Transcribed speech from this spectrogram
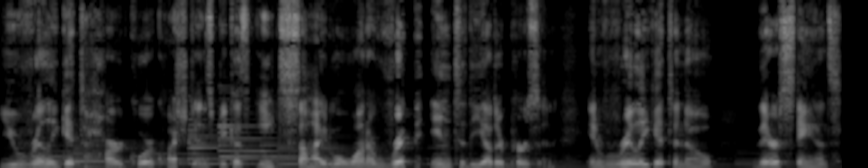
you really get to hardcore questions because each side will want to rip into the other person and really get to know their stance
